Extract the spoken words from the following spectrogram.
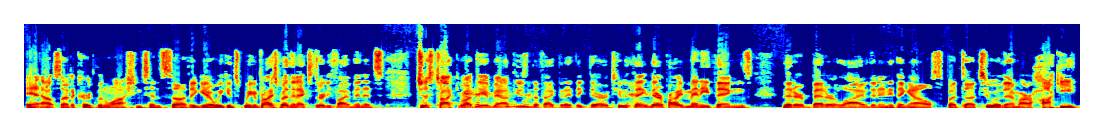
in outside of Kirkland, Washington. So I think think you know we could we could probably spend the next 35 minutes just talking about Dave Matthews and the fact that I think there are two things. There are probably many things that are better live than anything else, but uh, two of them are hockey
